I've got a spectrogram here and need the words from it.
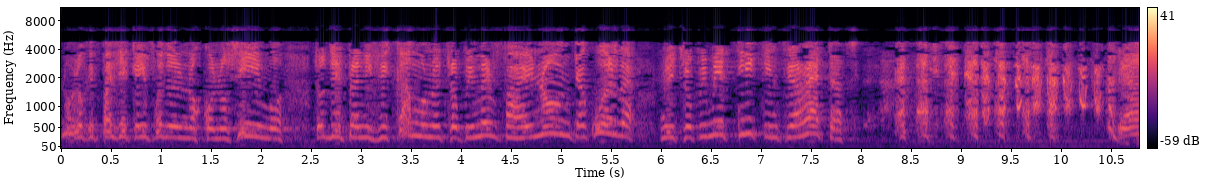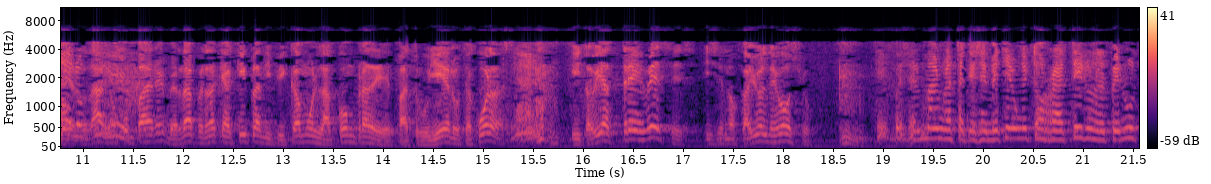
No, lo que pasa es que ahí fue donde nos conocimos, donde planificamos nuestro primer faenón, ¿te acuerdas? Nuestro primer clic entre ratas. claro, ¿Verdad, no, compadre? ¿Verdad, verdad que aquí planificamos la compra de patrulleros, ¿te acuerdas? Y todavía tres veces y se nos cayó el negocio. Sí, pues hermano, hasta que se metieron estos rateros del penut.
